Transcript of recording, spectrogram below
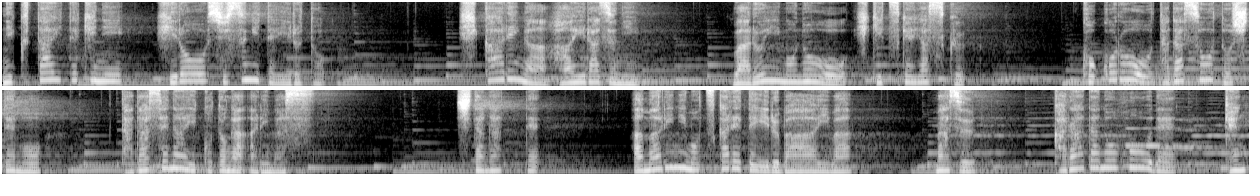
肉体的に疲労しすぎていると光が入らずに悪いものを引きつけやすく心を正そうとしても正せないことがあります。したがってあまりにも疲れている場合はまず体の方で健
